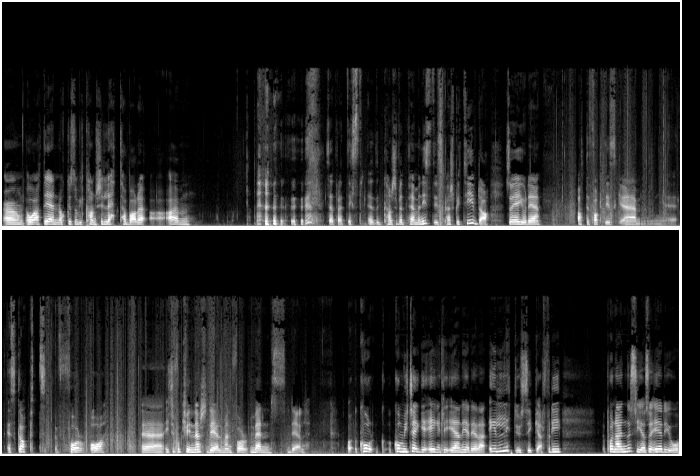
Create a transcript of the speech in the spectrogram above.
Um, og at det er noe som vi kanskje lett har bare um, Sett fra et ekstra kanskje fra et feministisk perspektiv, da, så er jo det at det faktisk eh, er skapt for å eh, Ikke for kvinners del, men for menns del hvor, hvor, mye jeg er egentlig enig i det der, jeg er litt usikker. Fordi på den ene sida så er jo,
